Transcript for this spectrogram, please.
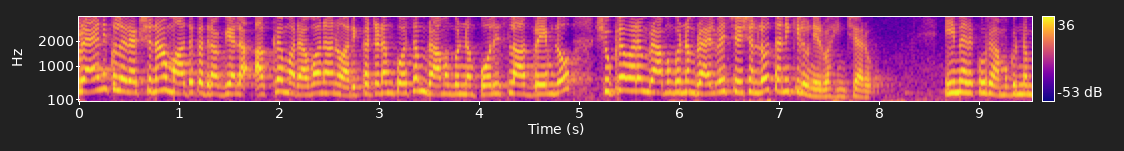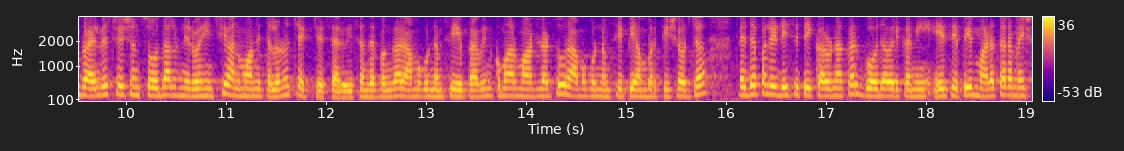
ప్రయాణికుల రక్షణ మాదక ద్రవ్యాల అక్రమ రవాణాను అరికట్టడం కోసం రామగుండం పోలీసుల ఆధ్వర్యంలో శుక్రవారం రామగుండం రైల్వే స్టేషన్లో తనిఖీలు నిర్వహించారు. ఈ మేరకు రామగుండం రైల్వే స్టేషన్ సోదాలు నిర్వహించి అనుమానితులను చెక్ చేశారు. ఈ సందర్భంగా రామగుండం సీఏ ప్రవీణ్ కుమార్ మాట్లాడుతూ రామగుండం సిపి అంబర్ కిషోర్ జా పెద్దపల్లి డీసీపీ కరుణాకర్ గోదావరి కని ఏసీపీ మడత రమేష్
